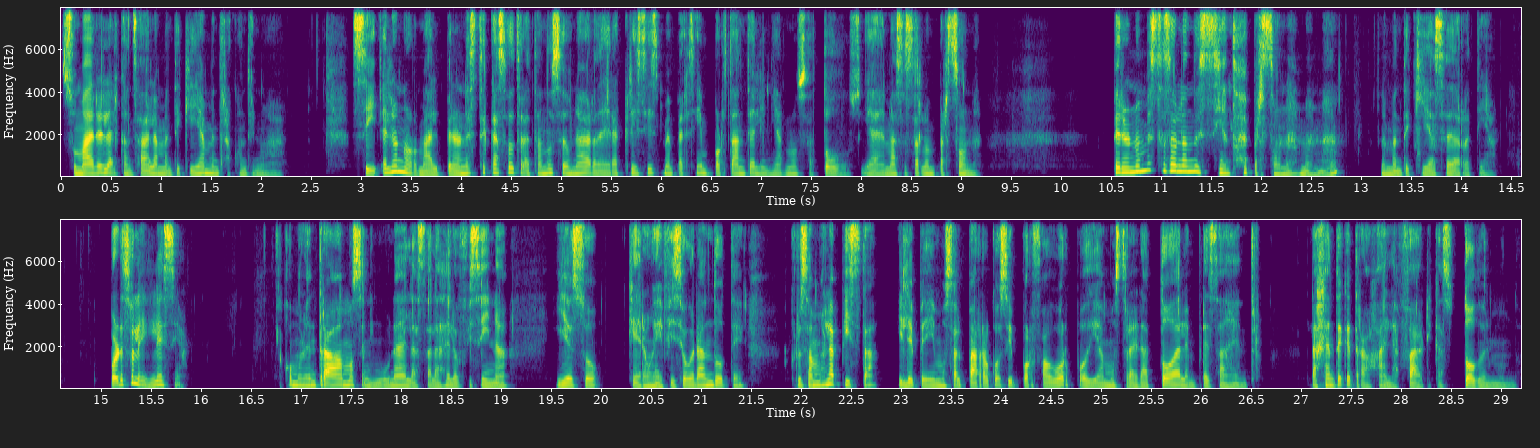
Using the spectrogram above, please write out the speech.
Su madre le alcanzaba la mantequilla mientras continuaba. Sí, es lo normal, pero en este caso, tratándose de una verdadera crisis, me parecía importante alinearnos a todos y además hacerlo en persona. Pero no me estás hablando de cientos de personas, mamá. La mantequilla se derretía. Por eso la iglesia. Como no entrábamos en ninguna de las salas de la oficina, y eso, que era un edificio grandote, cruzamos la pista y le pedimos al párroco si por favor podíamos traer a toda la empresa adentro, la gente que trabaja en las fábricas, todo el mundo.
